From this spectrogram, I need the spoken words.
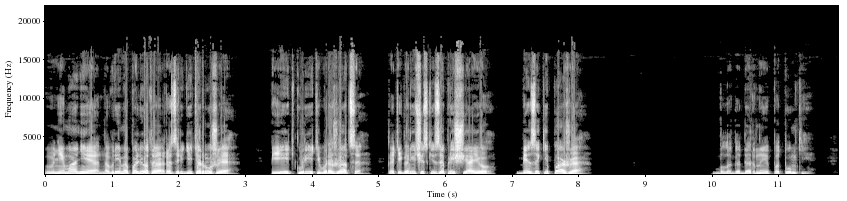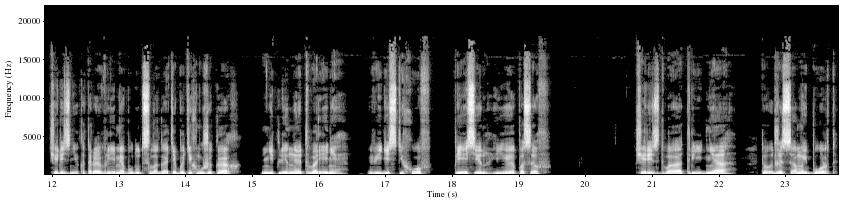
«Внимание! На время полета разрядить оружие! Пить, курить и выражаться категорически запрещаю! Без экипажа!» Благодарные потомки через некоторое время будут слагать об этих мужиках нетленное творение в виде стихов, песен и эпосов. Через два-три дня тот же самый борт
